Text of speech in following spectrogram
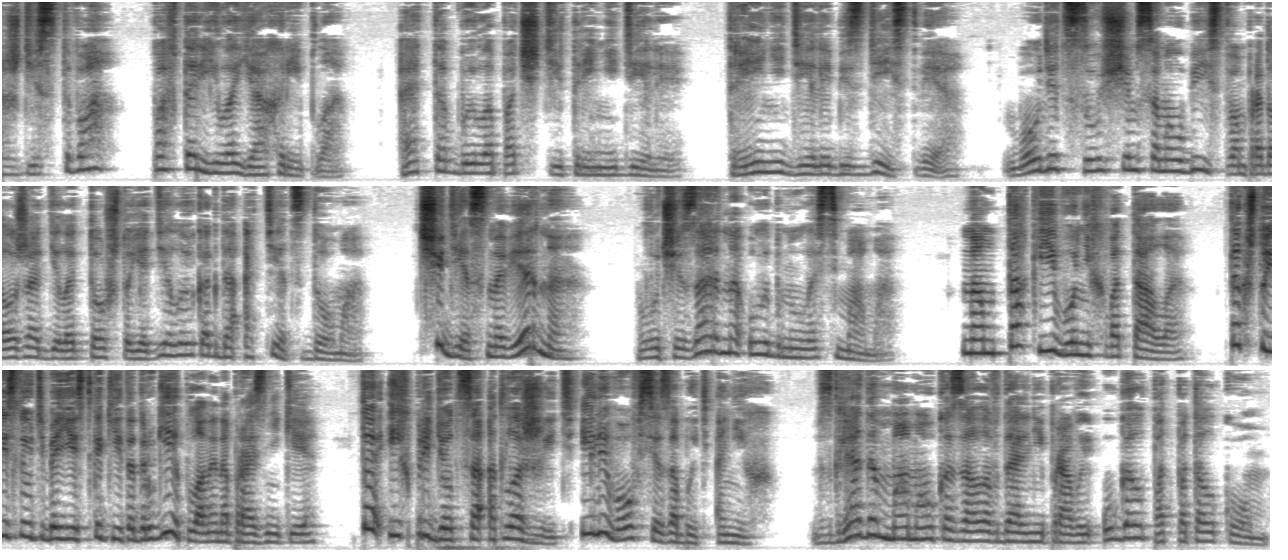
Рождества?» — повторила я хрипло. Это было почти три недели. Три недели бездействия. Будет сущим самоубийством продолжать делать то, что я делаю, когда отец дома. Чудесно, верно? Лучезарно улыбнулась мама. Нам так его не хватало. Так что если у тебя есть какие-то другие планы на праздники, то их придется отложить или вовсе забыть о них. Взглядом мама указала в дальний правый угол под потолком.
